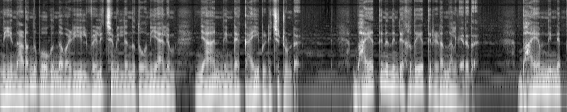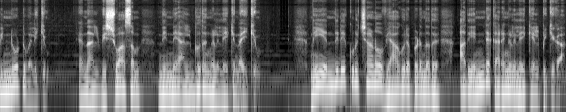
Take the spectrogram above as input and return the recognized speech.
നീ നടന്നു പോകുന്ന വഴിയിൽ വെളിച്ചമില്ലെന്ന് തോന്നിയാലും ഞാൻ നിന്റെ കൈ പിടിച്ചിട്ടുണ്ട്. ഭയത്തിന് നിന്റെ ഹൃദയത്തിൽ ഇടം നൽകരുത്. ഭയം നിന്നെ പിന്നോട്ട് വലിക്കും. എന്നാൽ വിശ്വാസം നിന്നെ അത്ഭുതങ്ങളിലേക്ക് നയിക്കും. നീ എന്തിനെക്കുറിച്ചാണോ വ്യാകുലപ്പെടുന്നത് അത് എന്റെ കരങ്ങളിലേക്ക് ഏൽപ്പിക്കുക.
